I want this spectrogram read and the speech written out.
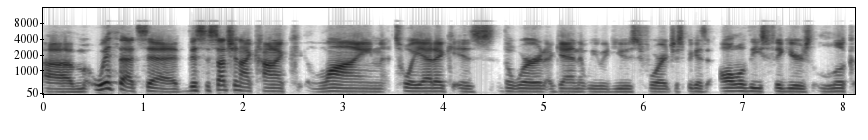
um, with that said, this is such an iconic line. Toyetic is the word again that we would use for it, just because all of these figures look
